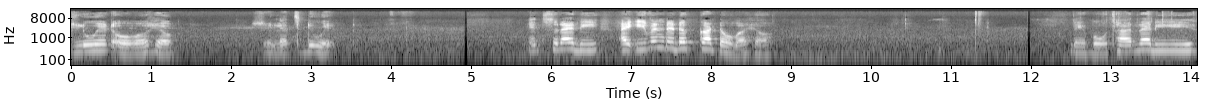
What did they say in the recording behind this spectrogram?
glue it over here. So let's do it. It's ready. I even did a cut over here. They both are ready.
